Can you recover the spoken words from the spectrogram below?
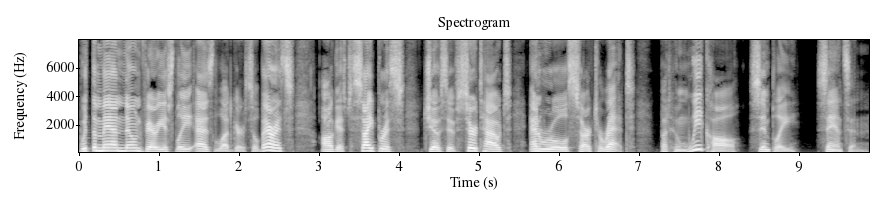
with the man known variously as Ludger Sylbaris, August Cyparis, Joseph Surtout, and Raoul Sartoret, but whom we call simply Sanson.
